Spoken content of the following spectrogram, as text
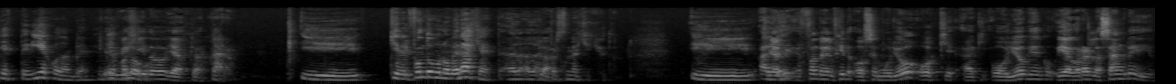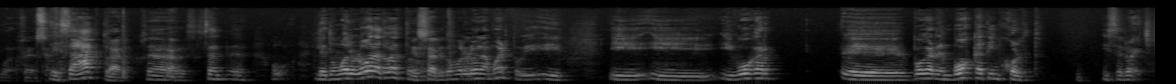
que este viejo también el viejo claro. Claro. Y que en el fondo es un homenaje a este- al, al Claro. personaje Houston. Y al- el fondo, el o se murió o es que aquí, o olió que iba a correr la sangre y bueno, o sea, se fue. exacto. Claro, O sea, claro. o sea, eh, o- le tomó el olor a todo esto. Exacto. Le tomó el olor a muerto. Y, y, y, y, y Bogart, eh, Bogart embosca a Tim Holt y se lo echa.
